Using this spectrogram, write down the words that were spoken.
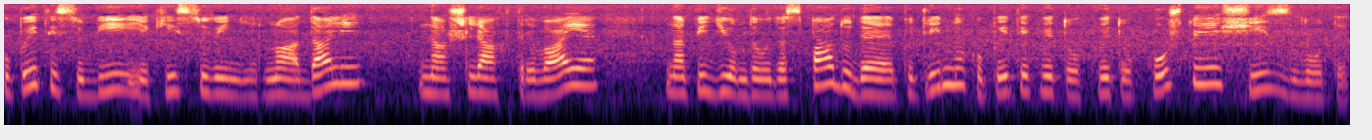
купити собі якийсь сувенір. Ну а далі наш шлях триває на підйом до водоспаду, де потрібно купити квиток. Квиток коштує 6 злотих.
